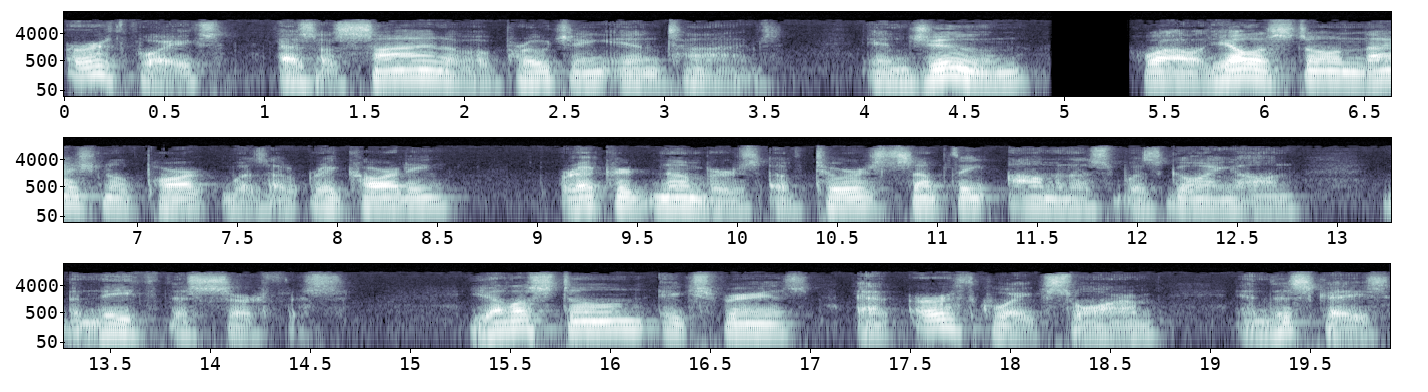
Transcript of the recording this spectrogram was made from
earthquakes as a sign of approaching end times. In June, while Yellowstone National Park was uh, recording record numbers of tourists, something ominous was going on beneath the surface. Yellowstone experienced an earthquake swarm, in this case,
